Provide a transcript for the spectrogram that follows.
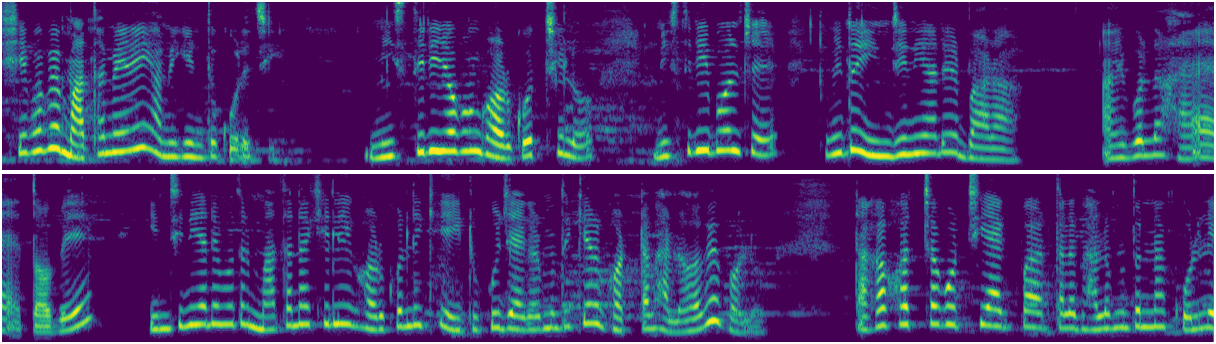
সেভাবে মাথা মেরেই আমি কিন্তু করেছি। মিস্ত্রি যখন ঘর করছিল, মিস্ত্রি বলছে, তুমি তো ইঞ্জিনিয়ারের বাড়া। আমি বললাম হ্যাঁ তবে ইঞ্জিনিয়ারের মতন মাথা না খেলিয়ে ঘর করলে কি এইটুকু জায়গার মধ্যে কি আর ঘরটা ভালো হবে বলো? টাকা খরচা করছি একবার, তাহলে ভালো মতন না করলে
